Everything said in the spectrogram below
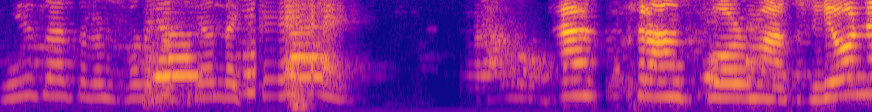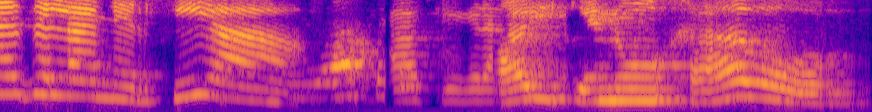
Miss, la transformación de qué? Las transformaciones de la energía. ¡Ay, qué enojado!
